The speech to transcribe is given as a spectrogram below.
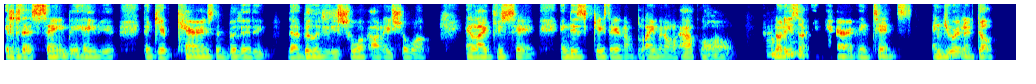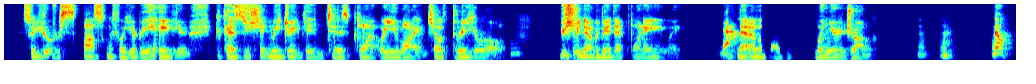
It is that same behavior that give Karens the ability, the ability to show up how they show up. And like you said, in this case, they're gonna blame it on alcohol. No, these are inherent intents, and you're an adult. So you're responsible for your behavior because you shouldn't be drinking to this point where you want to kill a three-year-old. You should never be at that point anyway. Yeah. Let alone when you're drunk. Nope.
